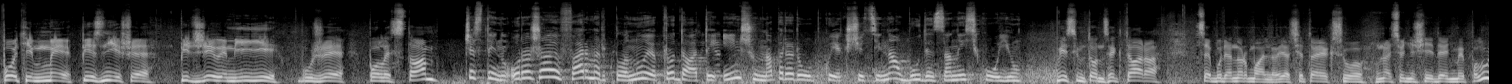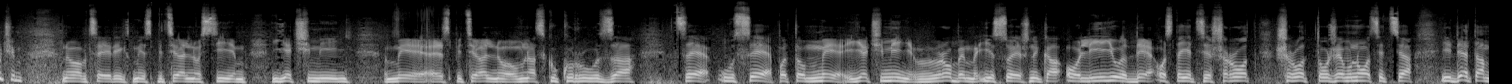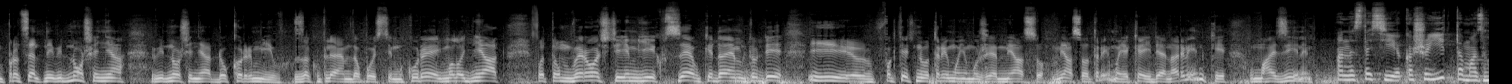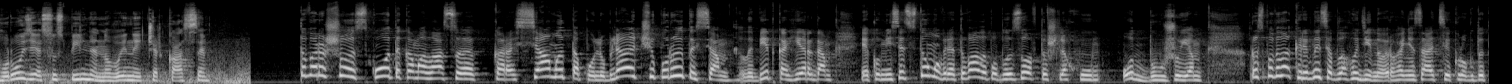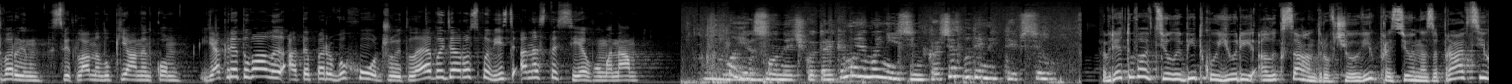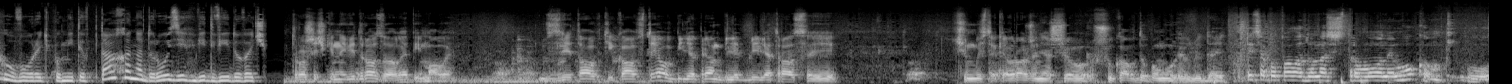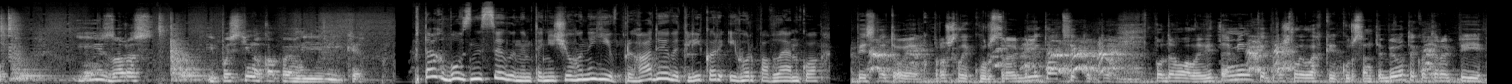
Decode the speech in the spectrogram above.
Потім ми пізніше підживимо її вже по листам. Частину урожаю фермер планує продати, іншу на переробку, якщо ціна буде за низькою. 8 тонн з гектара це буде нормально. Я вважаю, якщо на сьогоднішній день ми отримаємо, ну а в цей рік ми спеціально сіємо ячмінь, ми е, спеціально у нас кукурудза. Це усе. Потім ми ячмінь робимо із соняшника олію, де остається шрот, шрот теж вноситься. І де там процентне відношення, відношення до кормів. Закупляємо, допустимо, курей, молодняк, потім вирощуємо їх, все вкидаємо туди і е, фактично отримуємо вже м'ясо. М'ясо отримує, яке йде на ринки, в магазини. Анастасія Кашоїд, Тамас Горозія, Суспільне новини Черкаси. Товаришує з котиками, ласує карасями та полюбляють чепуритися. Лебідка Герда, яку місяць тому врятували поблизу автошляху, одужує. Розповіла керівниця благодійної організації Крок до тварин Світлана Лук'яненко. Як рятували, а тепер виходжують лебедя, розповість Анастасія Гумена. Моє сонечко таке, моя манісінька, зараз будемо йти все. Врятував цю лебідку Юрій Олександров. Чоловік працює на заправці, говорить, помітив птаха на дорозі відвідувач. Трошечки не відразу, але піймали. Злітав, тікав, стояв біля прямо біля, біля траси і чомусь таке враження, що шукав допомоги в людей. Птиця попала до нас з травмованим оком. От. І зараз і постійно капаємо її віки. Птах був знесиленим та нічого не їв, пригадує ветлікар Ігор Павленко. Після того, як пройшли курс реабілітації, тобто подавали вітамінки, пройшли легкий курс антибіотикотерапії,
